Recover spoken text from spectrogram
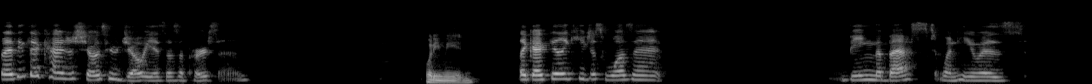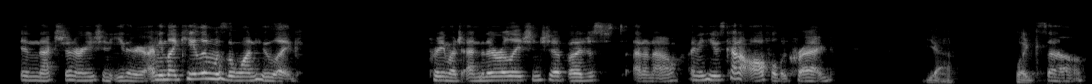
But I think that kind of just shows who Joey is as a person. What do you mean? Like I feel like he just wasn't being the best when he was in Next Generation either. I mean, like Caitlin was the one who like pretty much ended their relationship, but I just I don't know. I mean, he was kind of awful to Craig. Yeah, like So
